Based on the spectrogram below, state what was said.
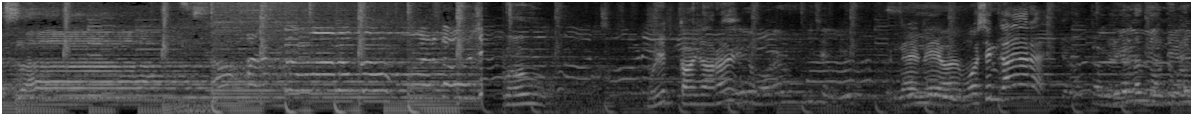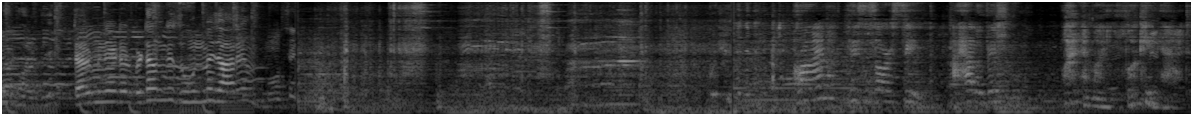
ऐसा मोहित कहाँ जा रहा है। है नहीं नहीं मोहसिन कहाँ जा रहा है टर्मिनेटर बेटा उनके जून में जा रहे हैं Prime, this is our scene. I have a visual. What am I looking at?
